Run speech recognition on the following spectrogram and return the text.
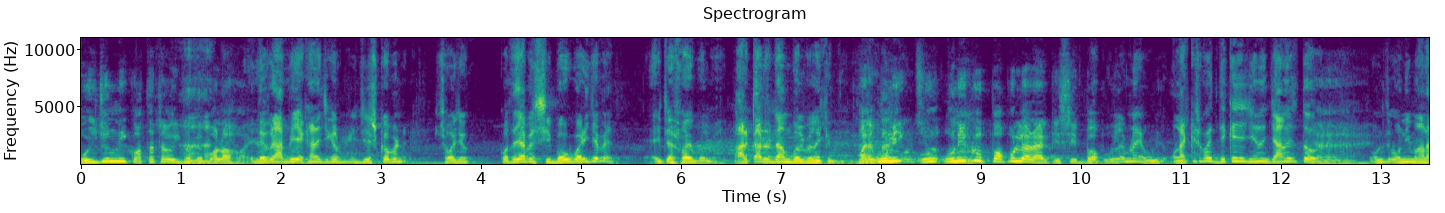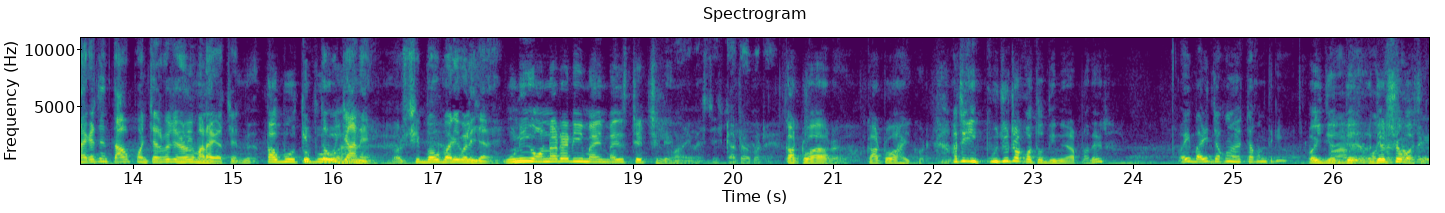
ওই জন্যই কথাটা ওইভাবে হ্যাঁ, বলা হয়। দেখুন আপনি এখানে যেখানে জিজ্ঞেস করবেন সবাই কোথায় যাবেন? শিববাবু বাড়ি যাবেন? এটা সবাই বলবে। আর কারোর নাম বলবে না কিন্তু। মানে উনি উ- উনি খুব পপুলার আর কি শিববাবু বললাম না উনি ওনাকে সবাই দেখেছে জেনে জানে তো। হ্যাঁ, উনি তো- উনি মারা গেছেন তাও পঞ্চাশ বছর হলে মারা গেছেন। তবু তবু জানে শিববাবু বাড়ি বলে জানে। উনি অনারারি ম্যাজিস্ট্রেট ছিলেন। কাটার কোটে কাটোয়ার কাটোয়া হাইকোর্ট আচ্ছা এই পুজোটা কত দিনের আপনাদের? ওই বাড়ি যখন হয় তখন থেকে ওই দেড়শো বছর।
